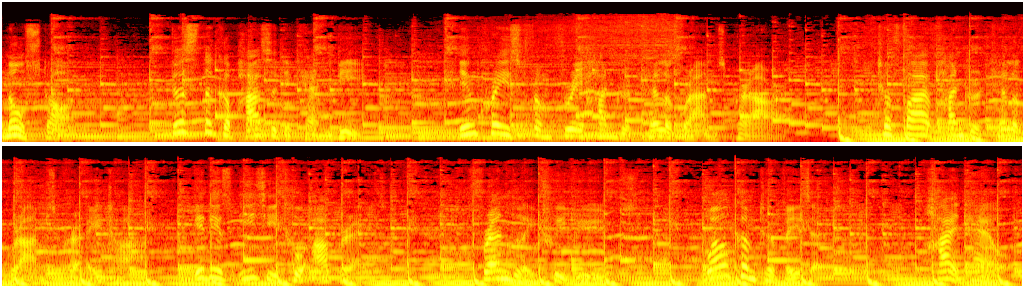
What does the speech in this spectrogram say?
No stop. Thus the capacity can be increased from 300 kilograms per hour to 500 kilograms per HR. It is easy to operate, friendly to use. Welcome to visit Haitel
